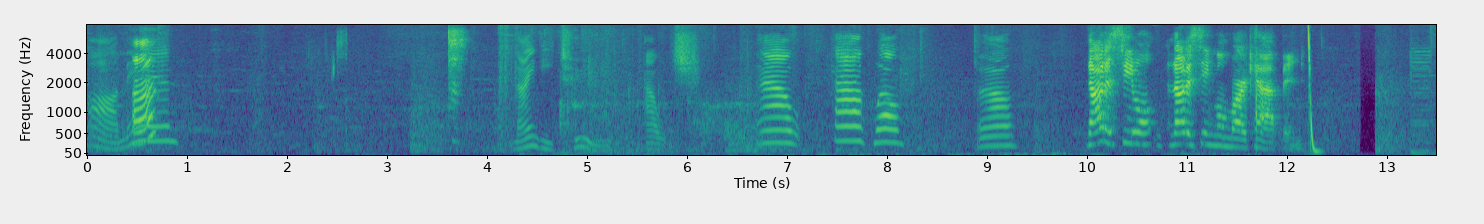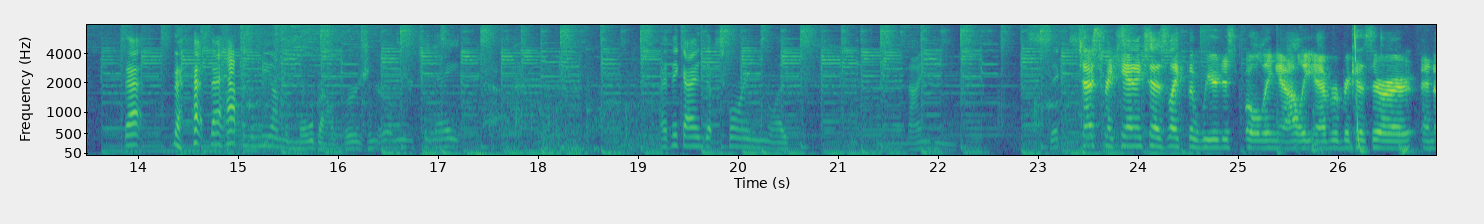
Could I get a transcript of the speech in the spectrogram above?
Aw, man. 92. Ouch. Ow. Ah, well. Well, Not a single, not a single mark happened. that, that that happened to me on the mobile version earlier today. I think I ended up scoring like 96. Test Mechanics has like the weirdest bowling alley ever because there are an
